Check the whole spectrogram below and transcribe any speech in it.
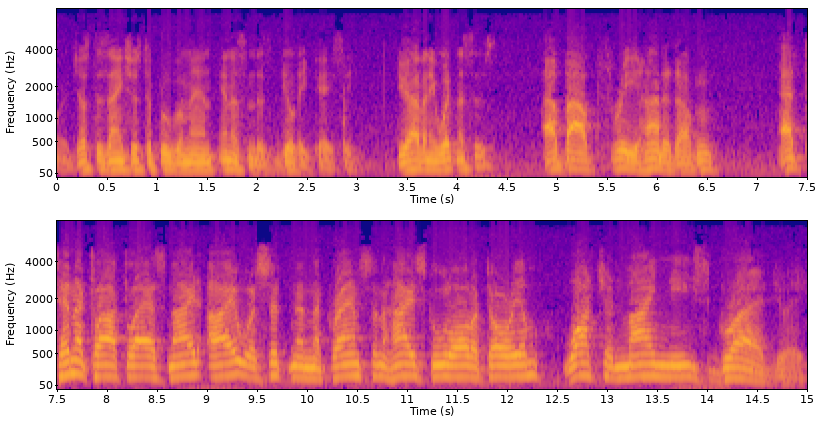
We're just as anxious to prove a man innocent as guilty, Casey. Do you have any witnesses? About 300 of them. At 10 o'clock last night, I was sitting in the Cranston High School auditorium watching my niece graduate.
